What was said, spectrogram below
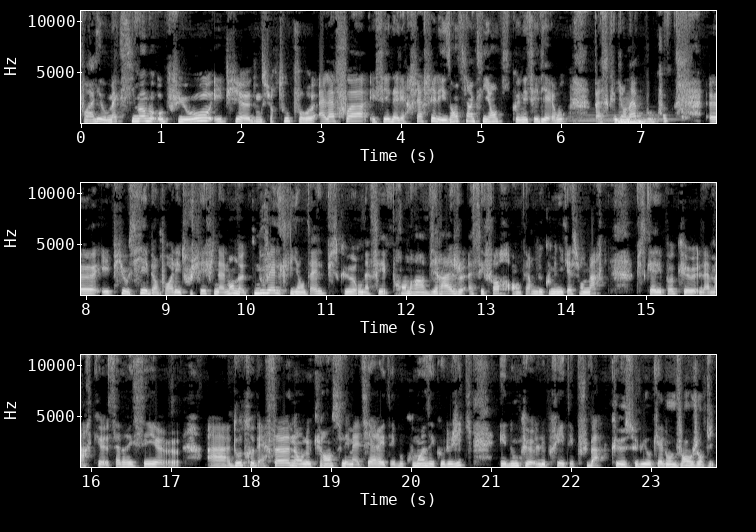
pour aller au maximum, au plus haut, et puis donc surtout pour à la fois essayer d'aller rechercher les anciens clients qui connaissaient Viaero, parce qu'il y en a mhm. beaucoup, et puis aussi, et eh bien pour aller toucher finalement notre nouvelle clientèle, puisqu'on a fait prendre un virage assez fort en termes de communication de marque, puisqu'à l'époque, euh, la marque s'adressait euh, à d'autres personnes. En l'occurrence, les matières étaient beaucoup moins écologiques et donc euh, le prix était plus bas que celui auquel on le vend aujourd'hui.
